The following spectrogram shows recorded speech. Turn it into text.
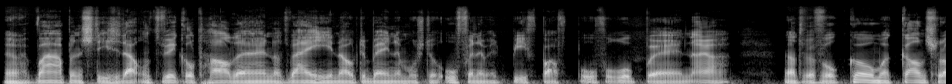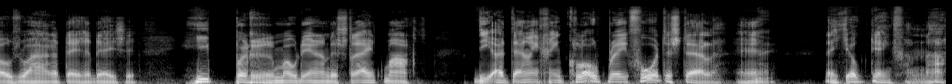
eh, wapens die ze daar ontwikkeld hadden. En dat wij hier notabene moesten oefenen met pief, paf, poef roepen. En nou ja, dat we volkomen kansloos waren tegen deze hypermoderne strijdmacht. Die uiteindelijk geen kloot bleek voor te stellen. Hè? Nee. Dat je ook denkt van, nou,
